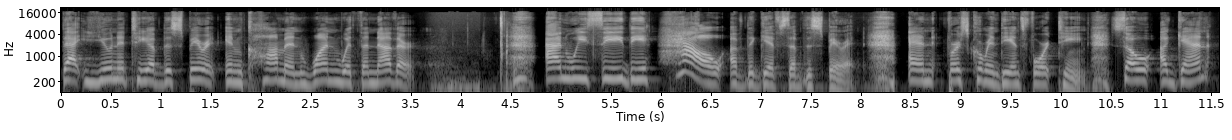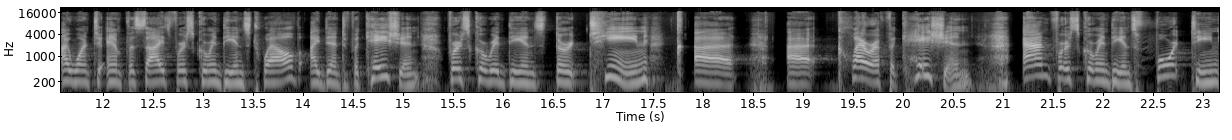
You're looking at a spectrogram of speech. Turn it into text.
that unity of the Spirit in common one with another and we see the how of the gifts of the Spirit and 1 Corinthians 14. So again, I want to emphasize 1 Corinthians 12, identification, 1 Corinthians 13, uh, uh, clarification, and 1 Corinthians 14,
